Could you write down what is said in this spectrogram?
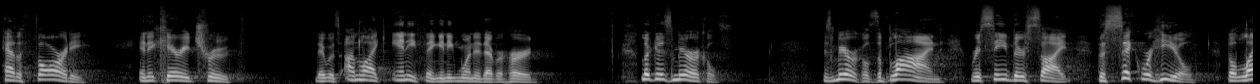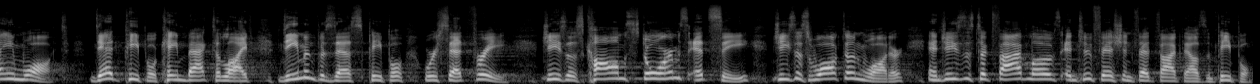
had authority and it carried truth that was unlike anything anyone had ever heard. Look at his miracles. His miracles. The blind received their sight, the sick were healed, the lame walked, Dead people came back to life. Demon possessed people were set free. Jesus calmed storms at sea. Jesus walked on water. And Jesus took five loaves and two fish and fed 5,000 people.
